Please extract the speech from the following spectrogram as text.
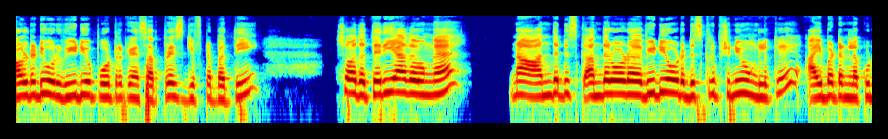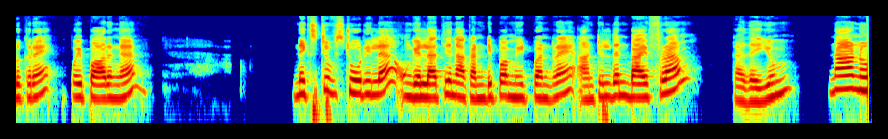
ஆல்ரெடி ஒரு வீடியோ போட்டிருக்கேன் சர்ப்ரைஸ் கிஃப்ட்டை பற்றி ஸோ அதை தெரியாதவங்க நான் அந்த டிஸ்க் அந்தரோட வீடியோவோட டிஸ்கிரிப்ஷனையும் உங்களுக்கு ஐ பட்டனில் கொடுக்குறேன். போய் பாருங்கள் நெக்ஸ்ட்டு ஸ்டோரியில் உங்கள் எல்லாத்தையும் நான் கண்டிப்பாக மீட் பண்ணுறேன் அன்டில் தென் பை ஃப்ரம் கதையும் நானும்.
